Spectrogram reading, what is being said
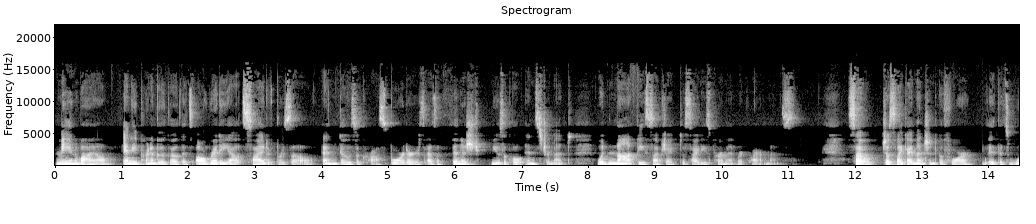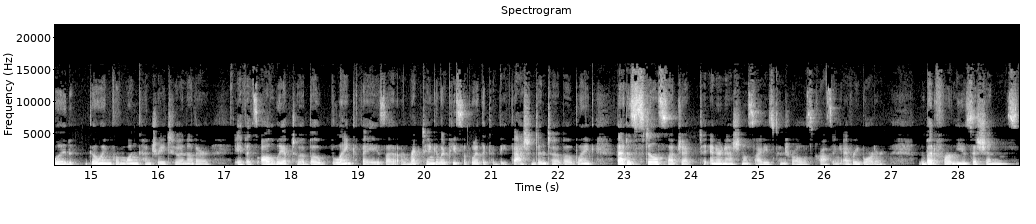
Meanwhile, any Pernambuco that's already outside of Brazil and goes across borders as a finished musical instrument would not be subject to CITES permit requirements. So, just like I mentioned before, if it's wood going from one country to another, if it's all the way up to a bow blank phase, a, a, rectangular piece of wood that could be fashioned into a bow blank, that is still subject to international CITES controls crossing every border. But for musicians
